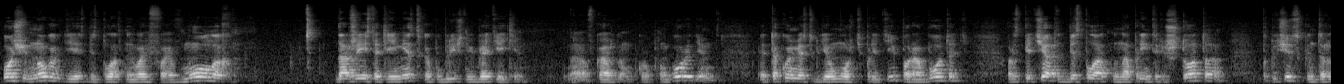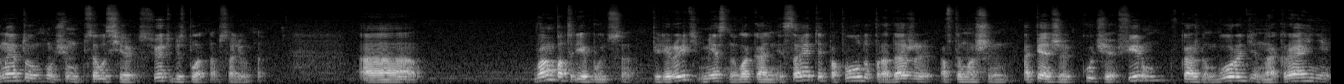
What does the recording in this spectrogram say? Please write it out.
Очень много где есть бесплатный Wi-Fi. В молах. Даже есть такие места, как публичные библиотеки э, в каждом крупном городе. Это такое место, где вы можете прийти, поработать, распечатать бесплатно на принтере что-то, подключиться к интернету, в общем, целый сервис. Все это бесплатно абсолютно. А, вам потребуется перерыть местные локальные сайты по поводу продажи автомашин. Опять же, куча фирм в каждом городе, на окраине.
